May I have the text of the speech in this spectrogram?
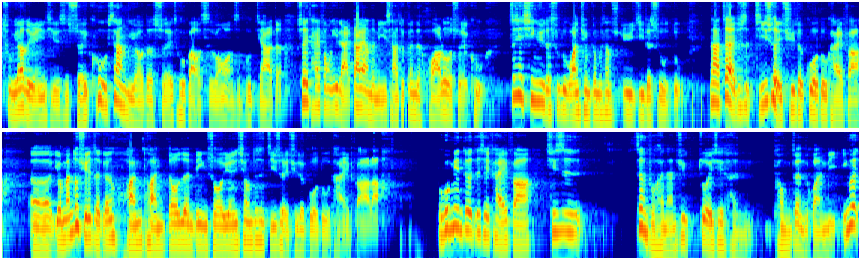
主要的原因其实是水库上游的水土保持往往是不佳的，所以台风一来，大量的泥沙就跟着滑落水库。这些清淤的速度完全跟不上淤积的速度。那再来就是集水区的过度开发，呃，有蛮多学者跟环团都认定说，元凶就是集水区的过度开发啦。不过面对这些开发，其实政府很难去做一些很统正的管理，因为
